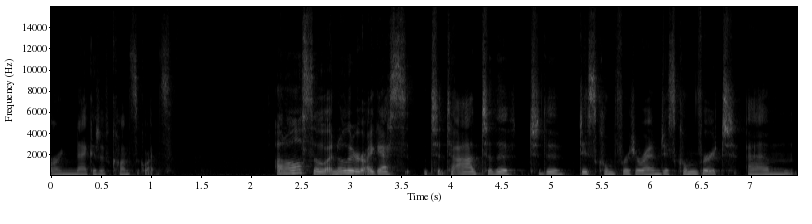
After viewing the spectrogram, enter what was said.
or negative consequence. And also another, I guess, to, to add to the to the discomfort around discomfort, um,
